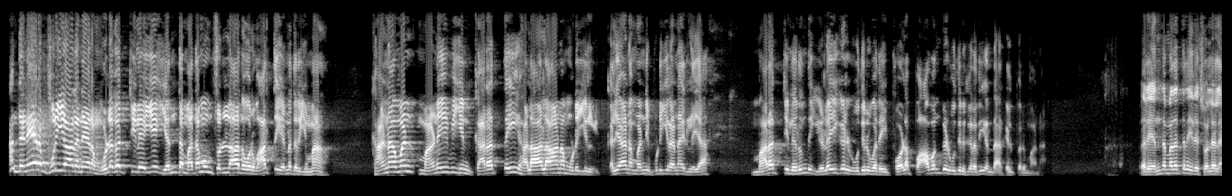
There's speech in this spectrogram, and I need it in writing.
அந்த நேரம் புரியாத நேரம் உலகத்திலேயே எந்த மதமும் சொல்லாத ஒரு வார்த்தை என்ன தெரியுமா? கணவன் மனைவியின் கரத்தை ஹலாலான முடியில் கல்யாணம் பண்ணி பிடிக்கிறானா இல்லையா? மரத்திலிருந்து இலைகள் உதிர்வதை போல பாவங்கள் உதிர்கிறது என்றார்கள் பெருமானார். வேற எந்த மதத்துல இதை சொல்லல.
